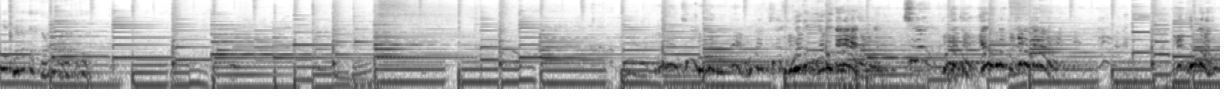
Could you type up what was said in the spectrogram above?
이게 다른데 너무 어렵거든. 여기 여기 따라가죠 그냥. 키를 못 잡잖아. 아니 그냥 하는 따라가는 거 힘들어 힘들어.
